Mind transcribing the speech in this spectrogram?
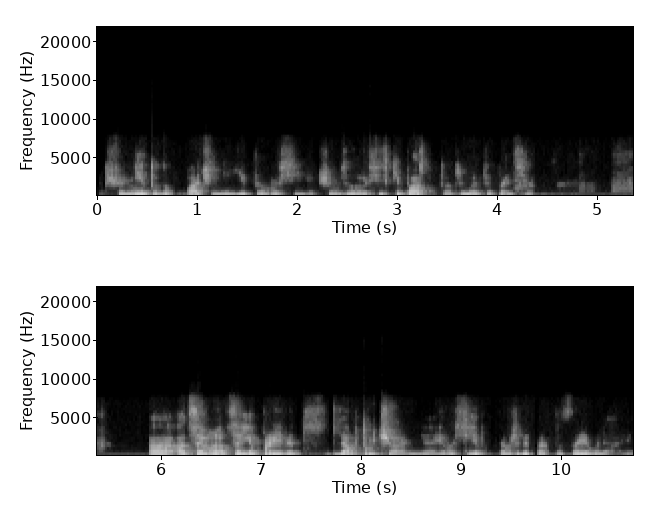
Якщо ні, то до побачення їдьте в Росію. Якщо ви взяли російський паспорт, то отримаєте пенсію. А, а це, це є привід для втручання, і Росія про це вже відверто заявляє.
